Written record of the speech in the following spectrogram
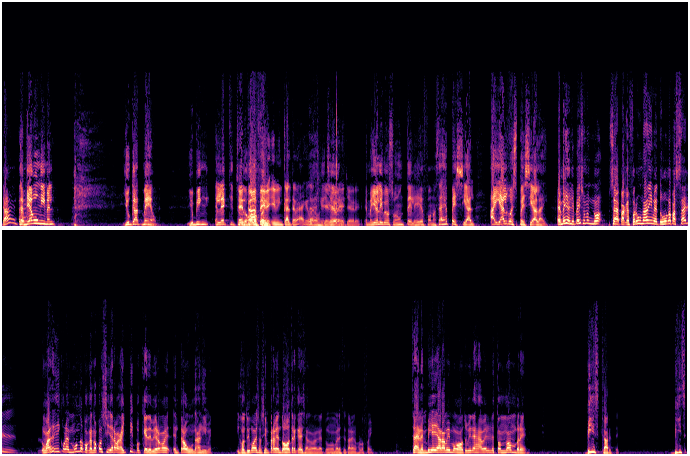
Ya, Te envían un email. You got mail. You've been elected to the Hall of Entraste Fame. y, y vincarte. Ah, qué bueno, Ah, qué chévere. chévere, qué chévere. En League Baseball son un teléfono. O sea, es especial. Hay algo especial ahí. En Major League Baseball, no, o sea, para que fuera unánime tuvo que pasar lo más ridículo del mundo porque no consideraban. Hay tipos que debieron haber entrado unánime. Y contigo con eso siempre habían dos o tres que decían, no, que tú no mereces estar en el Hall of Fame. O sea, en el NBA ahora mismo, cuando tú vienes a ver estos nombres, Vince Carter. Vince,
